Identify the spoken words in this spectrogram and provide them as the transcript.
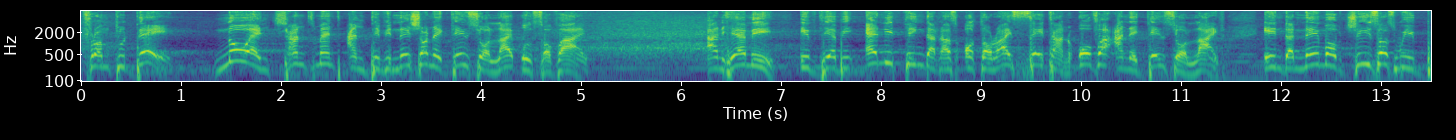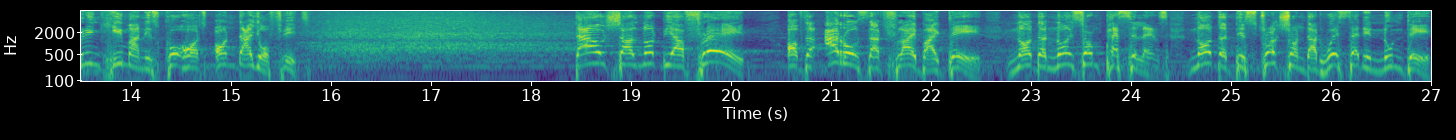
From today no enchantment and divination against your life will survive. And hear me if there be anything that has authorized Satan over and against your life in the name of Jesus we bring him and his cohorts under your feet. Thou shalt not be afraid of the arrows that fly by day nor the noisome pestilence nor the destruction that wasted in noonday.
